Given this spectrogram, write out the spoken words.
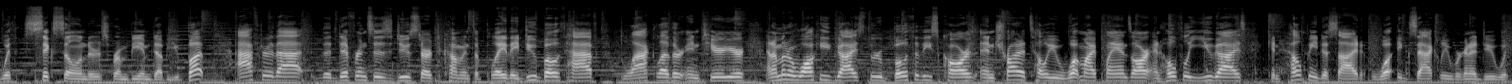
with six cylinders from BMW. But after that, the differences do start to come into play. They do both have black leather interior and I'm gonna walk you guys through both of these cars and try to tell you what my plans are and hopefully you guys can help me decide what exactly we're gonna do with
